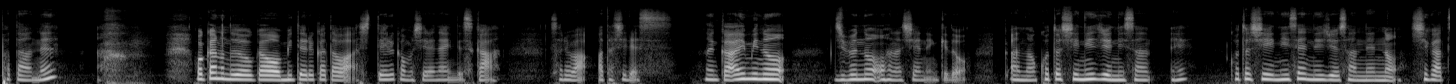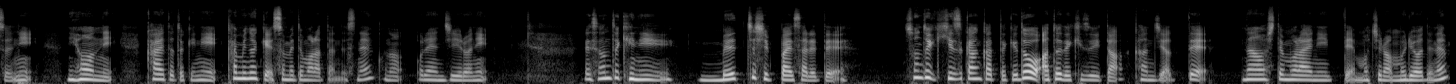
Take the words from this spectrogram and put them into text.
パターンね。他の動画を見てる方は知っているかもしれないんですが、それは私です。なんか、あゆみの自分のお話やねんけど、あの、今年22、3、え？今年2023年の4月に日本に帰った時に髪の毛染めてもらったんですね。このオレンジ色に。で、その時にめっちゃ失敗されて、その時気づかんかったけど、後で気づいた感じやって、直してもらいに行って、もちろん無料でね。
